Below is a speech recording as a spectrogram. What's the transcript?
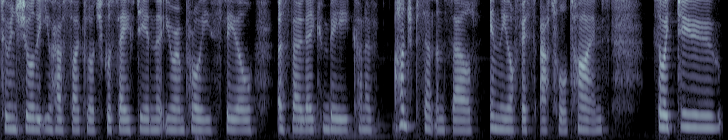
to ensure that you have psychological safety and that your employees feel as though they can be kind of 100% themselves in the office at all times. So I do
